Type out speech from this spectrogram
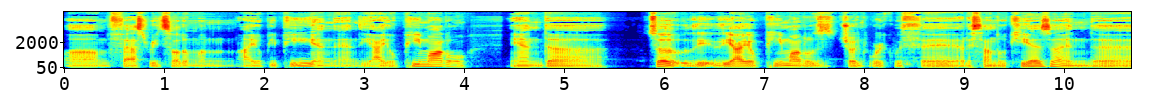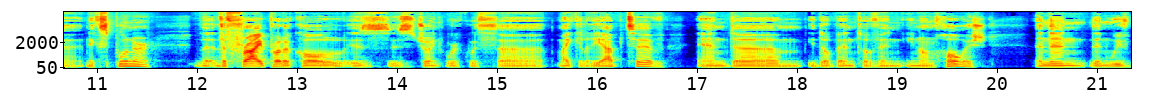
um, fast Reed-Solomon IOPP, and and the IOP model, and uh, so the, the IOP model is joint work with uh, Alessandro Chiesa and uh, Nick Spooner. The, the FRI protocol is, is joint work with uh, Michael Riabzev and um, Iddo Bentov and Yinon Horesh. And then, then we've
